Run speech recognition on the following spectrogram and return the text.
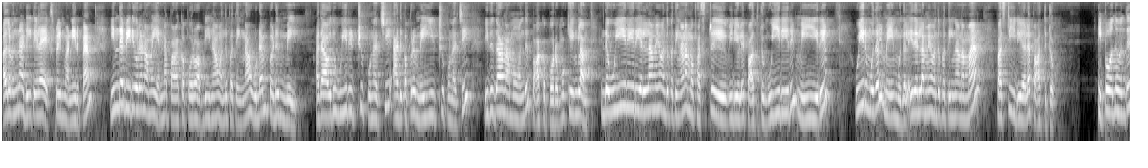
அதில் வந்து நான் டீட்டெயிலாக எக்ஸ்பிளைன் பண்ணியிருப்பேன். இந்த வீடியோவில் நம்ம என்ன பார்க்க போகிறோம் அப்படின்னா வந்து பார்த்திங்கன்னா உடம்படு மெய். அதாவது உயிரிற்று புணர்ச்சி அதுக்கப்புறம் மெய்யிற்று புணர்ச்சி இதுதான் நம்ம வந்து பார்க்க போகிறோம் ஓகேங்களா? இந்த உயிரீர் எல்லாமே வந்து பார்த்திங்கன்னா நம்ம ஃபஸ்ட்டு வீடியோவிலே பார்த்துட்டோம். உயிரீர் மெய்யீர் உயிர் முதல் மெய் முதல். இது எல்லாமே வந்து பார்த்திங்கன்னா நம்ம ஃபஸ்ட்டு வீடியோவில் பார்த்துட்டோம். இப்போ வந்து வந்து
